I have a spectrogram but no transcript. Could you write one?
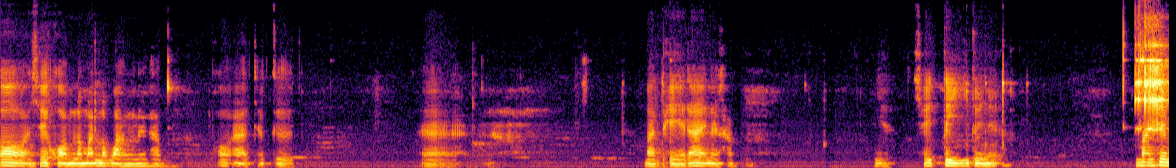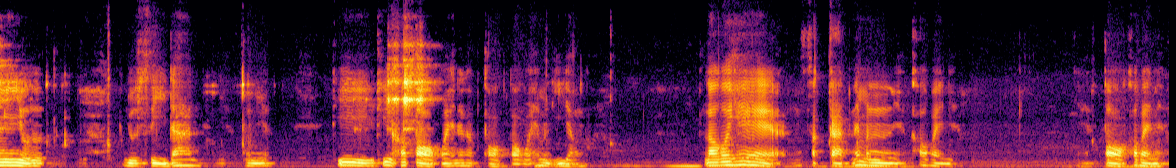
ก็ใช้ความระมัดระวังนะครับ เพราะอาจจะเกิดบาดแผลได้นะครับ เนี่ยใช้ตีตัวเนี้ย มันจะมีอยู่อยู่สี่ด้านเนี่ยตัวเนี้ย ที่ที่เขาตอกไว้นะครับ ตอกตอกไว้ให้มันเอียง เราก็แค่สกัดให้มันเนี่ยเข้าไปเนี่ยตอกเข้าไปเนี่ย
